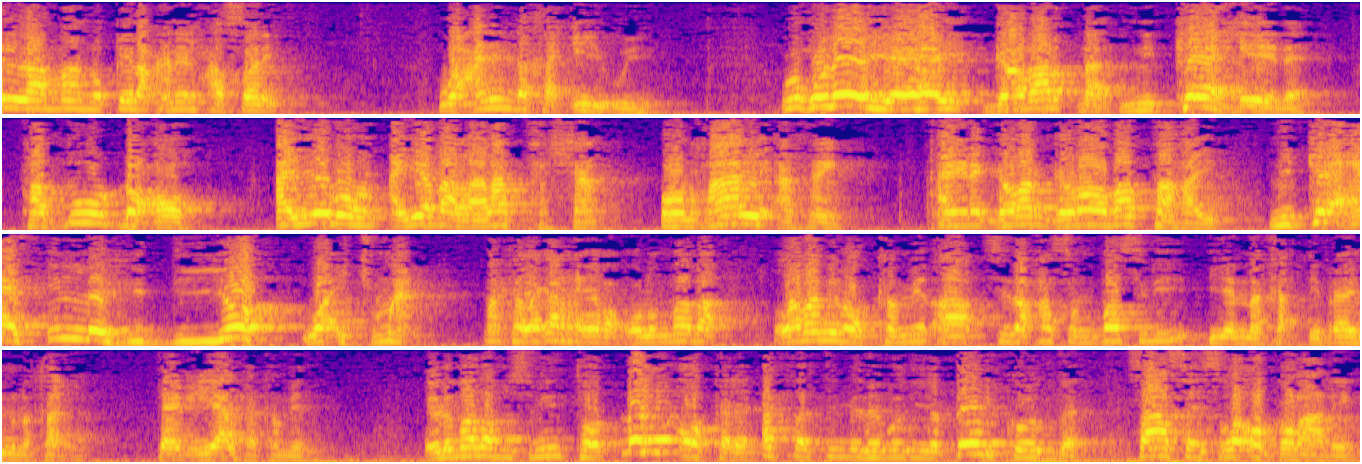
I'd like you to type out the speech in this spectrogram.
ilaa ma nuqila can ilxasani wa can yii wuxuu leeyahay gabadha nikaaxeeda hadduu dhaco ayadoon ayada lala tashan. Oon raalli ahayn ayna gabar garooba tahay. Nikaaxaas in la ridiyo waa ijmaac marka laga reebo culummada laba nin oo ka mid ah sida xasan basri iyo ibraahim naqaci taabiciyaalka ka mid a culimmada muslimiintoo dhan oo kale afartii madhabood iyo qeyrkoodba saasay isla ogolaadeen.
